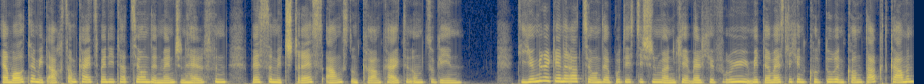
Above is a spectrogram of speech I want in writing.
Er wollte mit Achtsamkeitsmeditation den Menschen helfen, besser mit Stress, Angst und Krankheiten umzugehen. Die jüngere Generation der buddhistischen Mönche, welche früh mit der westlichen Kultur in Kontakt kamen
